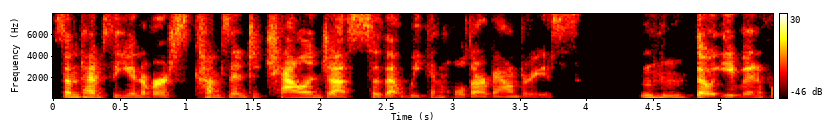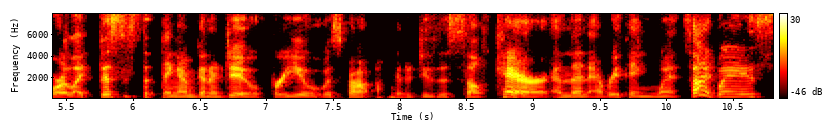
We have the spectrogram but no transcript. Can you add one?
sometimes the universe comes in to challenge us so that we can hold our boundaries. Mm-hmm. So even if we're like, this is the thing I'm going to do for you, it was about, I'm going to do this self care. And then everything went sideways.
